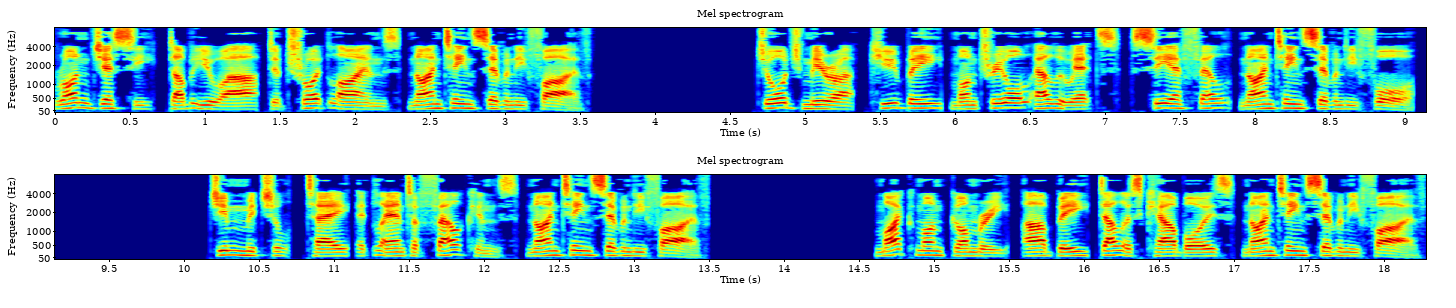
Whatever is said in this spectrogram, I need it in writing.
Ron Jessie, W.R. Detroit Lions 1975. George Mira, QB Montreal Alouettes, CFL 1974. Jim Mitchell, Tay Atlanta Falcons 1975. Mike Montgomery, R.B. Dallas Cowboys 1975.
